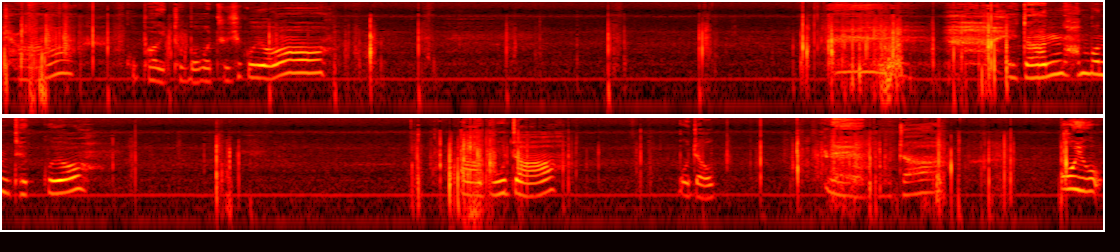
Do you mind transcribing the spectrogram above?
자, 2 먹어주시고요. 일단 한 번 됐고요. 아, 모자. 모자, 없- 네, 모자. 오, 이거,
